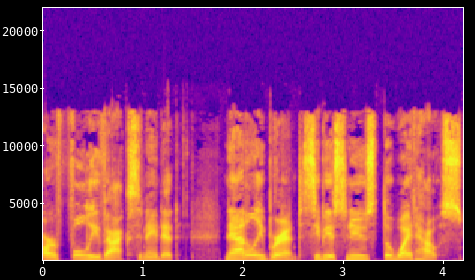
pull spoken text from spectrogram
are fully vaccinated. Natalie Brand, CBS News, the White House.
